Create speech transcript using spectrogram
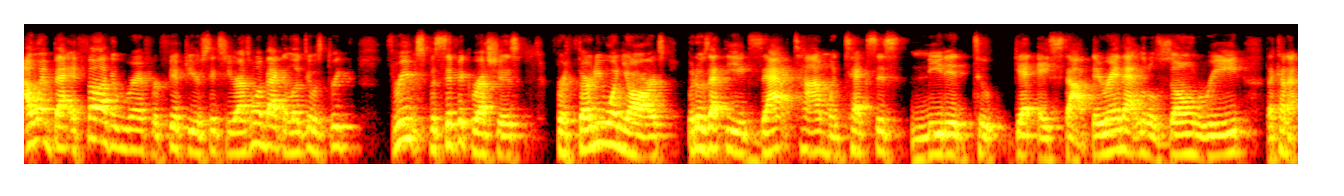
I went back, it felt like we ran for 50 or 60 yards. I went back and looked. It was three, three specific rushes for 31 yards, but it was at the exact time when Texas needed to get a stop. They ran that little zone read, that kind of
